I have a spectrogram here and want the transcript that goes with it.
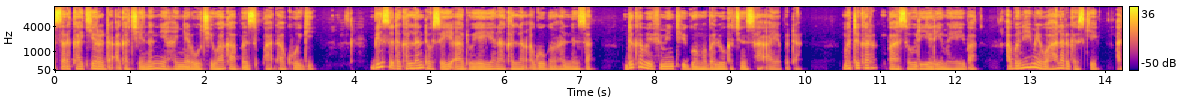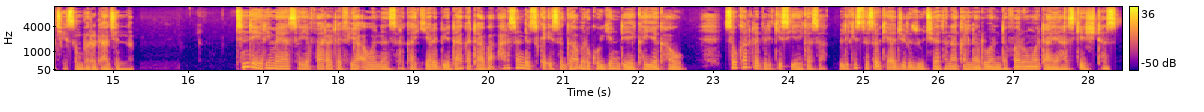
sarkakiyar da aka ce nan ne hanyar wucewa kafin su faɗa kogi. Bin su da kallon tausayi ado yayi yana kallon agogon hannunsa. Duka bai fi minti goma ba lokacin sa'a ya fita. Matuƙar ba sauri Yarima yayi ba abu ne mai wahalar gaske a ce sun bar dajin nan. Tunda Yarima Yasir ya fara tafiya a wannan sarkakiyar bai dakata ba har san da suka isa gabar kogin da ya kai ya kawo. Saukar da Bilkis yayi kasa Bilkis ta sauke ajiyar zuciya tana kallon ruwan da farin wata ya haske shi tas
